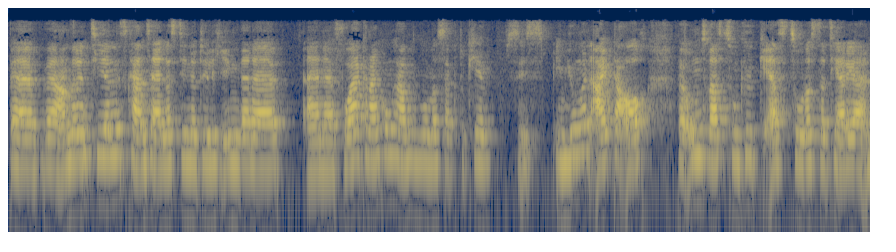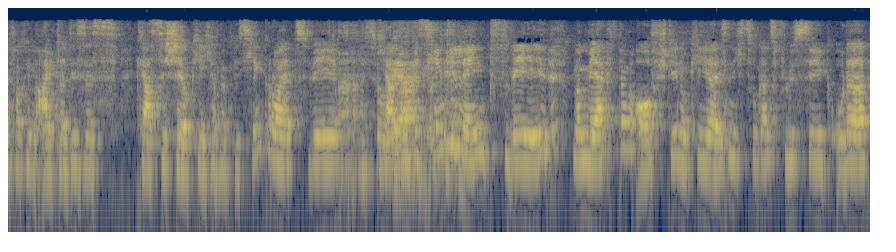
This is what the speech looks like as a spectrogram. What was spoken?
bei, bei anderen Tieren. Es kann sein, dass die natürlich irgendeine eine Vorerkrankung haben, wo man sagt, okay, es ist im jungen Alter auch. Bei uns war es zum Glück erst so, dass der Terrier einfach im Alter dieses klassische, okay, ich habe ein bisschen Kreuzweh, Ah, so, ich habe ja, ein bisschen okay. Gelenksweh. Man merkt beim Aufstehen, okay, er ist nicht so ganz flüssig oder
